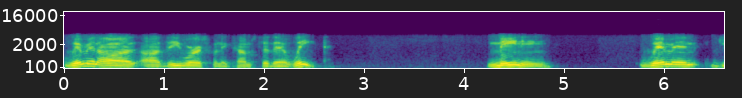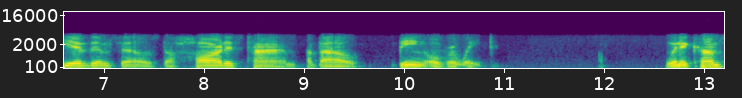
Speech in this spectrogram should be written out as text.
women are are the worst when it comes to their weight. Meaning women give themselves the hardest time about being overweight. When it comes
